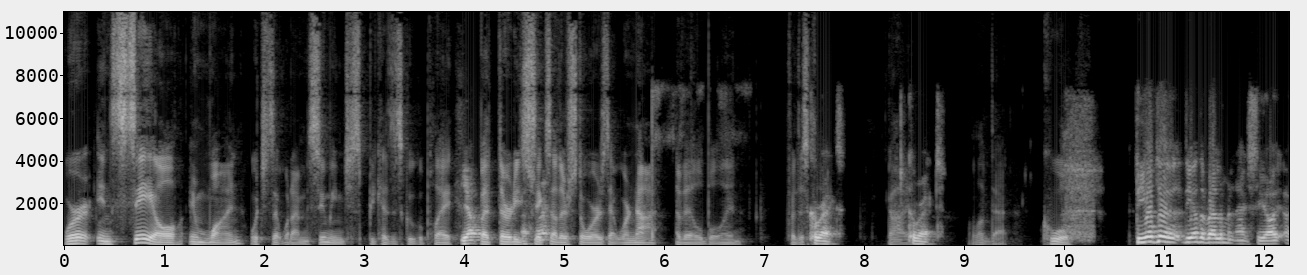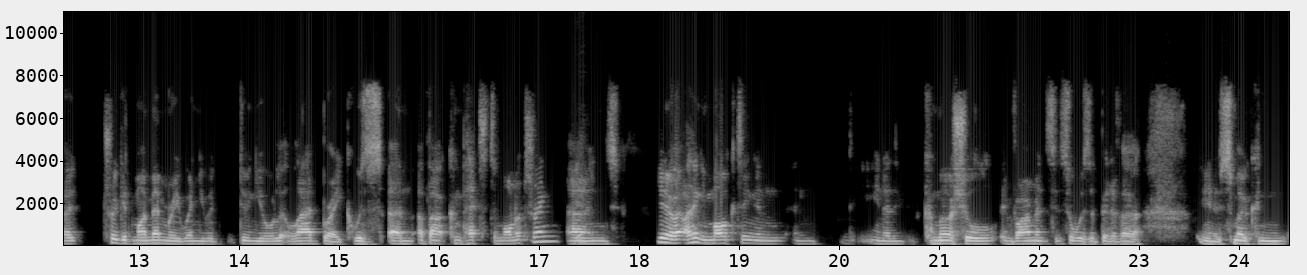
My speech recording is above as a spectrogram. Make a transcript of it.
we're in sale in one, which is what I'm assuming just because it's Google Play. Yep, but 36 right. other stores that we're not available in for this. Correct. Got it. Correct. I love that. Cool. The other the other element actually I, I triggered my memory when you were doing your little ad break was um, about competitor monitoring and yeah. you know I think in marketing and, and you know commercial environments it's always a bit of a you know smoke and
